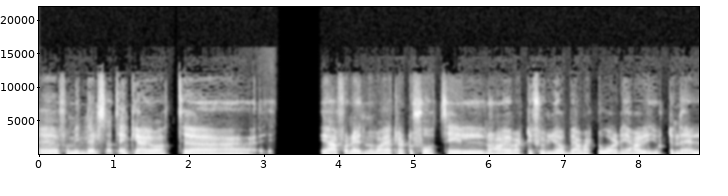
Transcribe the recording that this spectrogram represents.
eh, for min del så tenker jeg jo at eh, jeg er fornøyd med hva jeg har klart å få til. Nå har jeg vært i full jobb, jeg har vært dårlig, jeg har gjort en del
